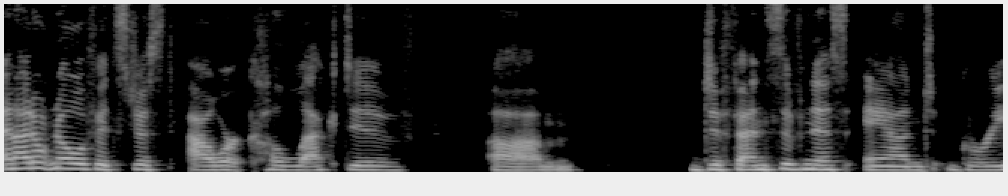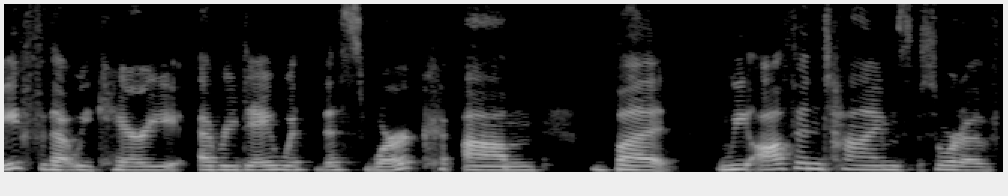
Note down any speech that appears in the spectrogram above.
and I don't know if it's just our collective. Um, defensiveness and grief that we carry every day with this work. Um, but we oftentimes sort of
